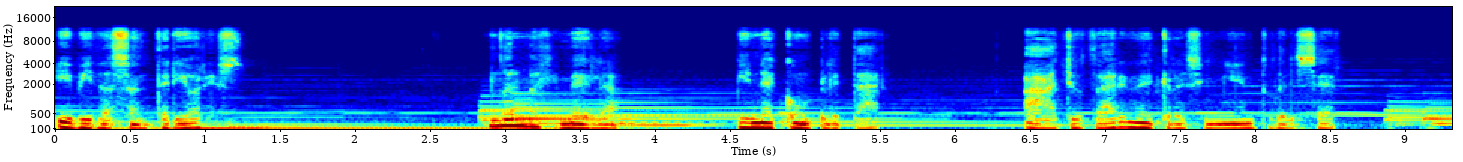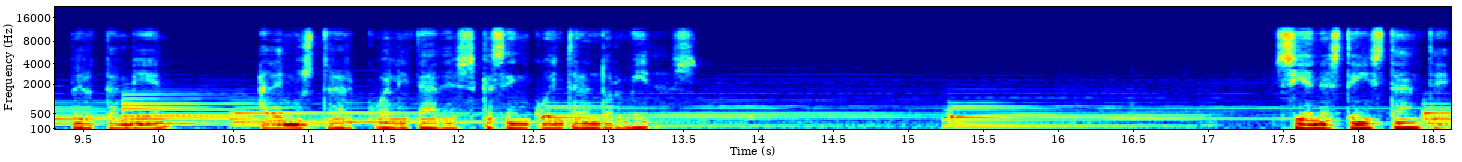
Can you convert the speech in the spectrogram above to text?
y vidas anteriores. Un alma gemela viene a completar, a ayudar en el crecimiento del ser, pero también a demostrar cualidades que se encuentran dormidas. Si en este instante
